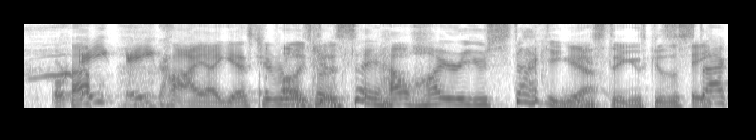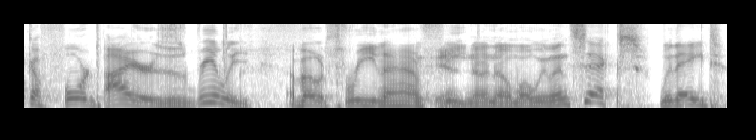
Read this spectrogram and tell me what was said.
or eight eight high, I guess. You're really I was trying going to say, how high are you stacking Yeah. these things? Because a stack of four tires is really about three and a half Yeah, feet. no, no. Well, we went six with eight.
